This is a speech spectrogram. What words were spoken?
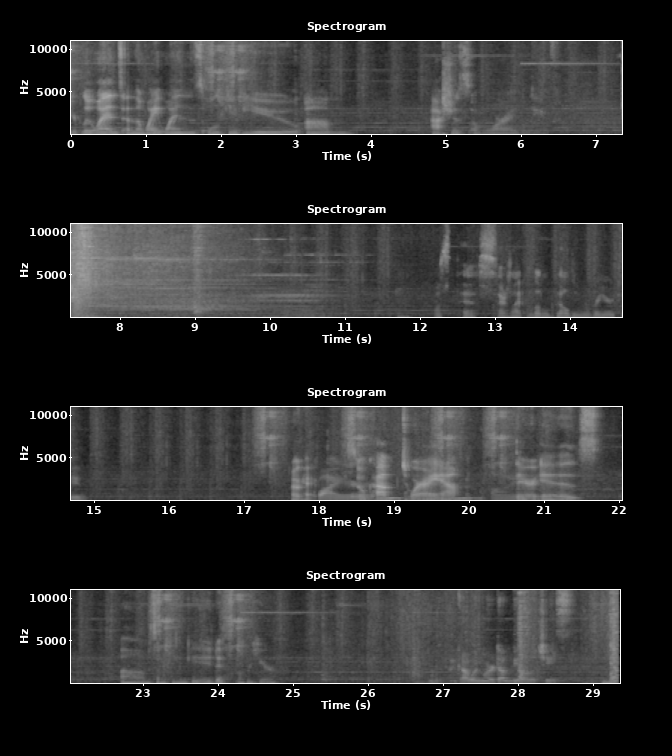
your blue ones, and the white ones will give you um, ashes of war, I believe. What's this? There's like a little building over here too. Okay. Choir. So come to where I am. choir. There is um something good over here. Oh, I got one more dumbbell to chase. Yeah.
